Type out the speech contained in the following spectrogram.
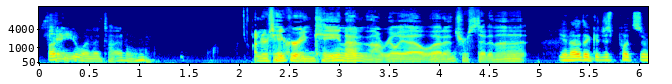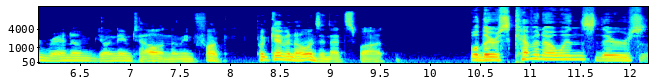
Fuck Kane. you win the title. Undertaker and Kane. I'm not really that, that interested in that. You know, they could just put some random young name talent. I mean, fuck. Put Kevin Owens in that spot. Well, there's Kevin Owens, there's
